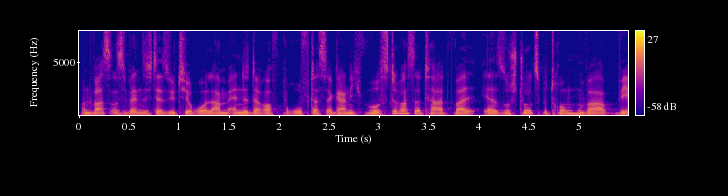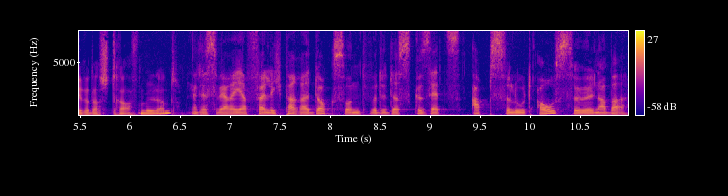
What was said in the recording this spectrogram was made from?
Und was ist, wenn sich der Südtiroler am Ende darauf beruft, dass er gar nicht wusste, was er tat, weil er so sturzbetrunken war? Wäre das strafmildernd? Das wäre ja völlig paradox und würde das Gesetz absolut aushöhlen. Aber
